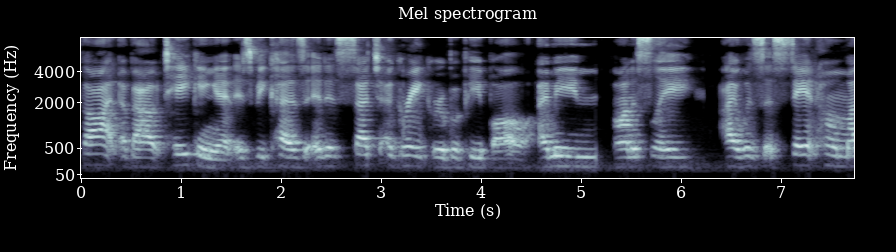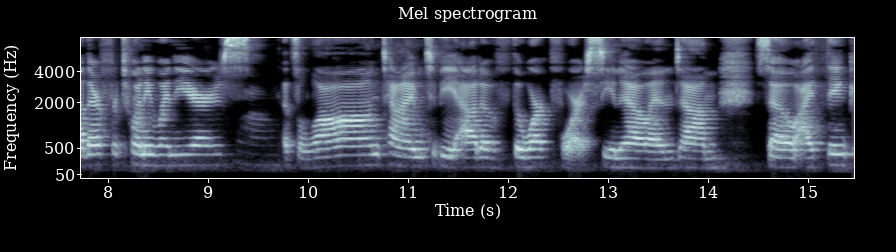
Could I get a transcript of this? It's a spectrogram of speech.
thought about taking it is because it is such a great group of people. I mean, honestly, I was a stay at home mother for 21 years. That's a long time to be out of the workforce, you know, and um, so I think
